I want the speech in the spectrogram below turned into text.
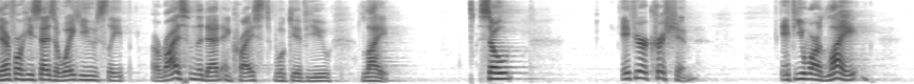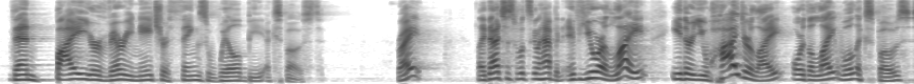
Therefore, he says, Awake, you who sleep, arise from the dead, and Christ will give you light. So, if you're a Christian, if you are light, then by your very nature, things will be exposed. Right? Like that's just what's to happen. If you are light, either you hide your light or the light will expose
